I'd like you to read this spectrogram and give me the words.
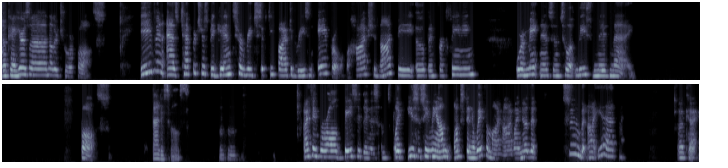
Okay, here's another true or false. Even as temperatures begin to reach 65 degrees in April, the hive should not be open for cleaning or maintenance until at least mid May. False. That is false. hmm I think we're all basically this. Like you used to see me, I'm I'm staying away from my hive. I know that soon, but not yet. Okay.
